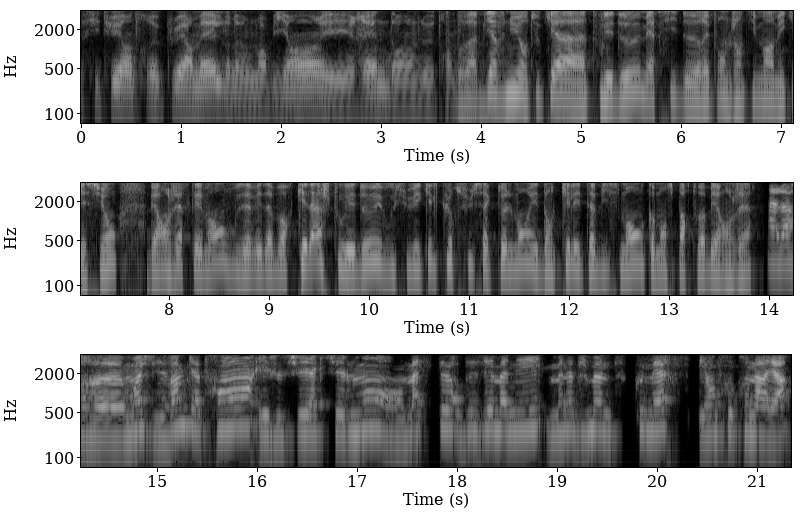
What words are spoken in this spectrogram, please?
située entre Pluermel dans le Morbihan et Rennes dans le 35. Bon bah, bienvenue en tout cas à tous les deux. Merci de répondre gentiment à mes questions. Bérangère, Clément, vous avez d'abord quel âge tous les deux? Et vous suivez quel cursus actuellement et dans quel établissement On commence par toi Bérangère. Alors euh, moi j'ai 24 ans et je suis actuellement en master deuxième année management, commerce et entrepreneuriat.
